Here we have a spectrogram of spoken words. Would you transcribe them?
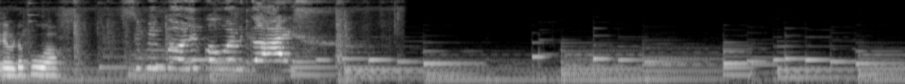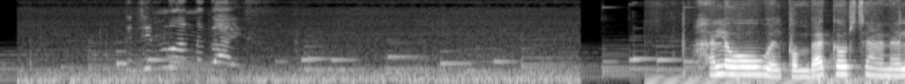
എവിടെ പോവാ? Hello welcome back our channel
